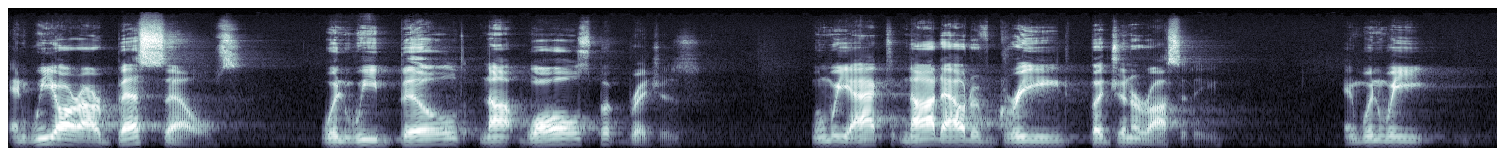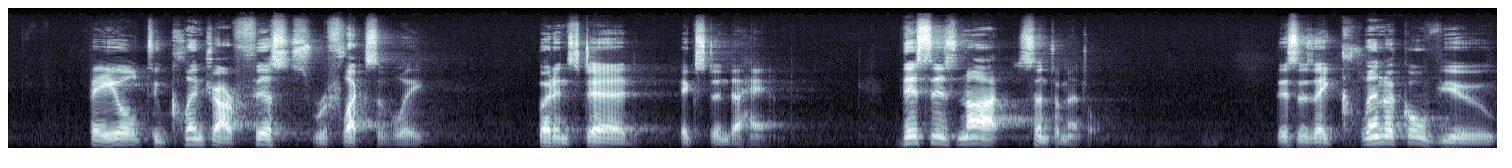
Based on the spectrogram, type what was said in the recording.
And we are our best selves when we build not walls but bridges, when we act not out of greed but generosity, and when we fail to clench our fists reflexively, but instead extend a hand. This is not sentimental. This is a clinical view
